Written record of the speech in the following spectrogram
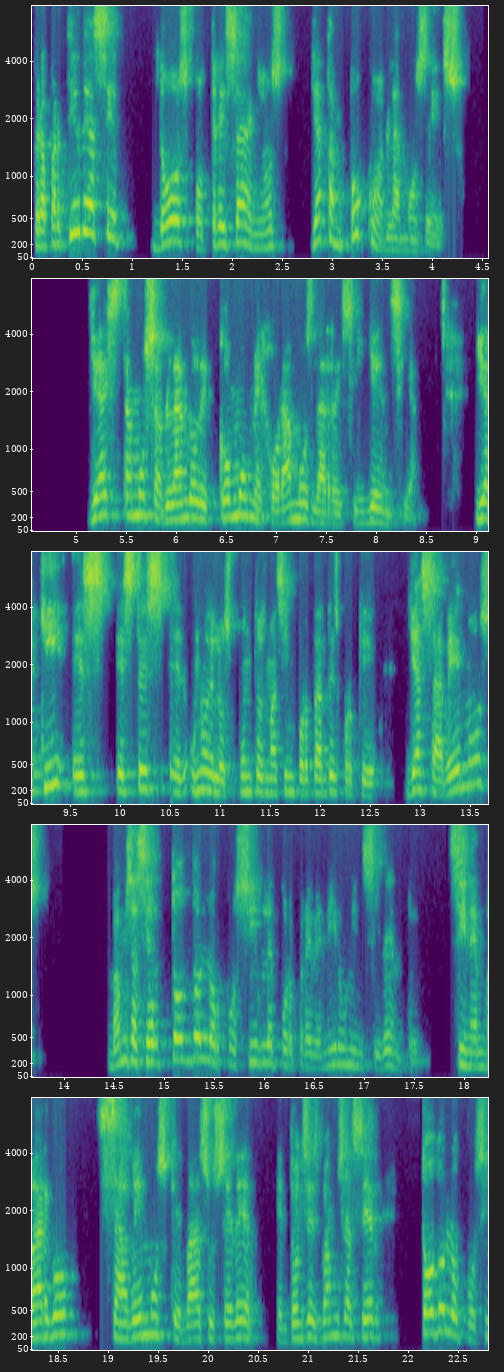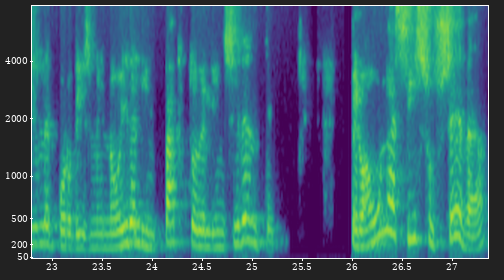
pero a partir de hace dos o tres años ya tampoco hablamos de eso. Ya estamos hablando de cómo mejoramos la resiliencia. Y aquí es, este es uno de los puntos más importantes porque ya sabemos, vamos a hacer todo lo posible por prevenir un incidente. Sin embargo, sabemos que va a suceder. Entonces vamos a hacer todo lo posible por disminuir el impacto del incidente. Pero aún así suceda,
